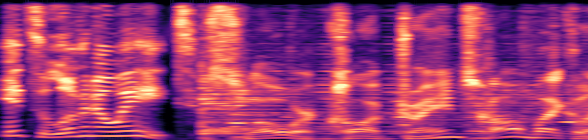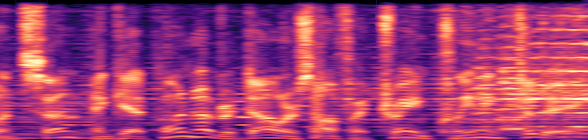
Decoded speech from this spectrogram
It's 1108. Slow or clogged drains? Call Michael and Son and get $100 off a train cleaning today.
